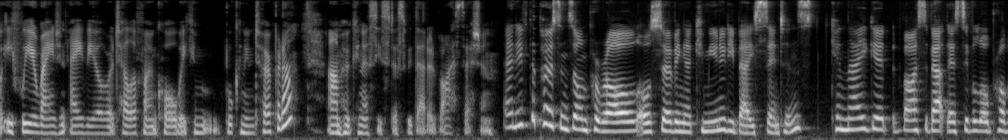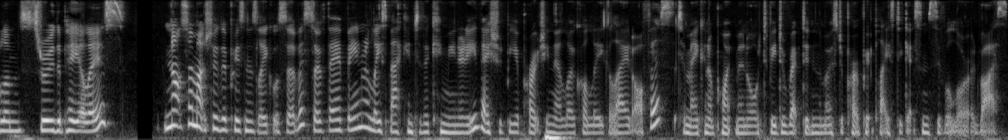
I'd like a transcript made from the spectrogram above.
if we arrange an AVL or a telephone call, we can book an interpreter um, who can assist us with that advice session. And if the person's on parole or serving a community based sentence, can they get advice about their civil law problems through the PLS? Not so much through the Prisoners Legal Service. So, if they have been released back into the community, they should be approaching their local legal aid office to make an appointment or to be directed in the most appropriate place to get some civil law advice.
